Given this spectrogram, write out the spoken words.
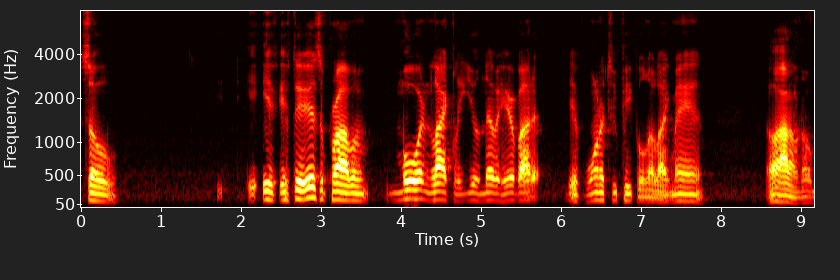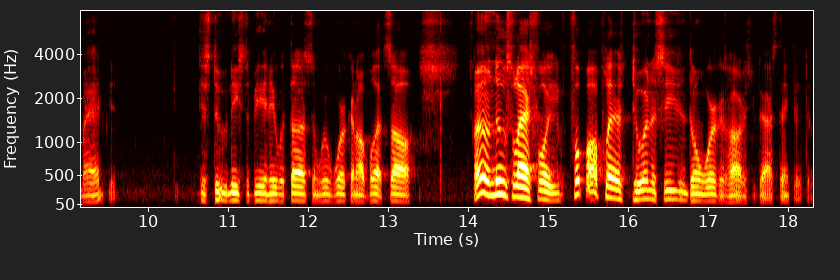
So if if there is a problem, more than likely you'll never hear about it. If one or two people are like, man, oh, I don't know, man. This dude needs to be in here with us, and we're working our butts off. A news flash for you: football players during the season don't work as hard as you guys think they do.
